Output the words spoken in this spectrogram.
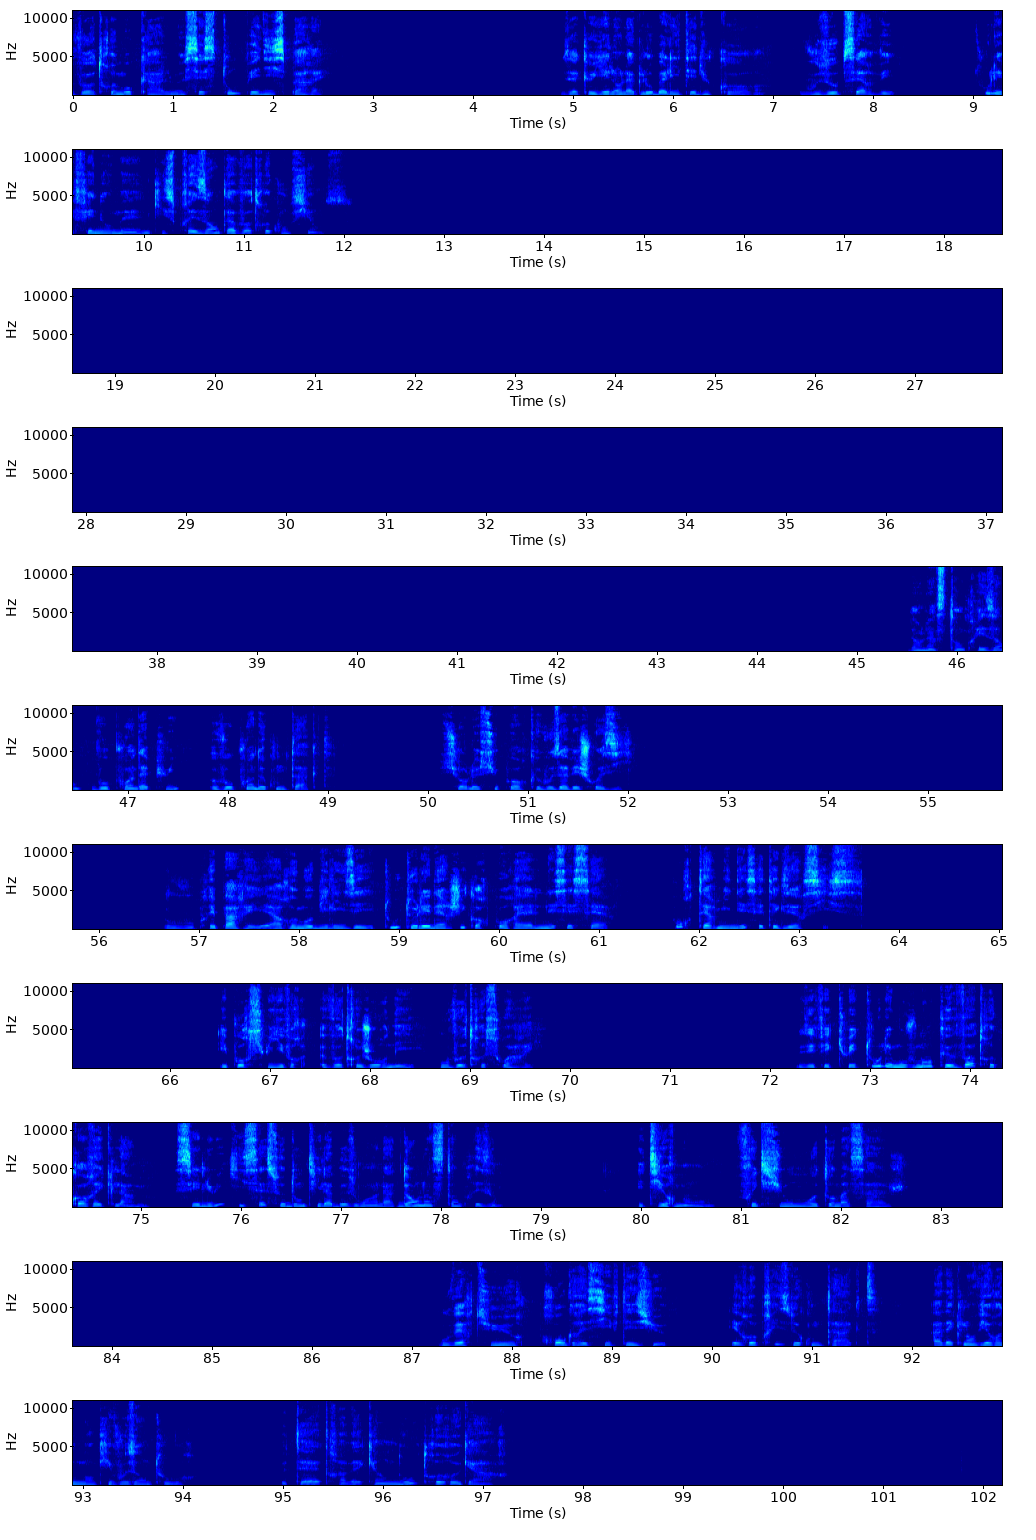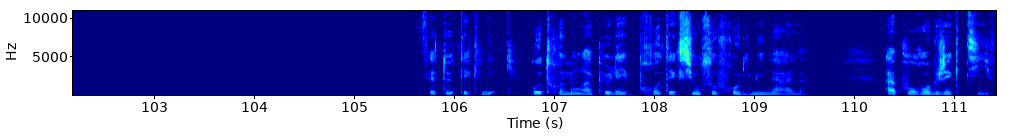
Votre mot calme s'estompe et disparaît. Vous accueillez dans la globalité du corps, vous observez tous les phénomènes qui se présentent à votre conscience. Dans l'instant présent vos points d'appui, vos points de contact sur le support que vous avez choisi. Vous vous préparez à remobiliser toute l'énergie corporelle nécessaire pour terminer cet exercice et poursuivre votre journée ou votre soirée. Vous effectuez tous les mouvements que votre corps réclame c'est lui qui sait ce dont il a besoin là, dans l'instant présent. Étirement, friction, automassage. Ouverture progressive des yeux et reprise de contact avec l'environnement qui vous entoure, peut-être avec un autre regard. Cette technique, autrement appelée protection sophroliminale, a pour objectif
